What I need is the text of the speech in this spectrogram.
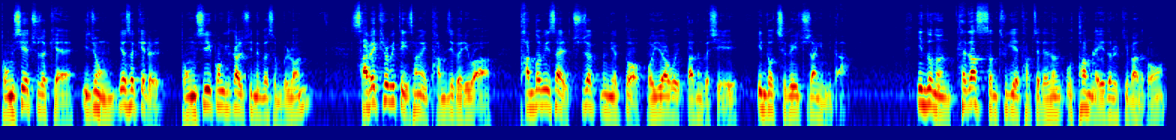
동시에 추적해 이 중 6개를 동시 공격할 수 있는 것은 물론 400km 이상의 탐지 거리와 탄도미사일 추적 능력도 보유하고 있다는 것이 인도 측의 주장입니다. 인도는 테자스 전투기에 탑재되는 우탐 레이더를 기반으로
